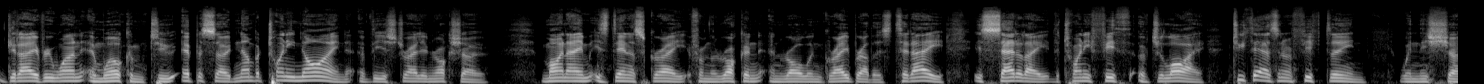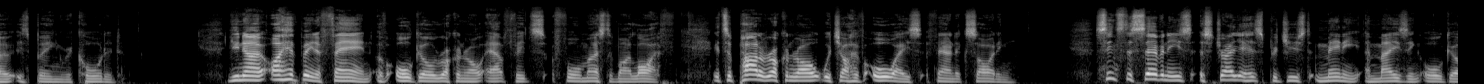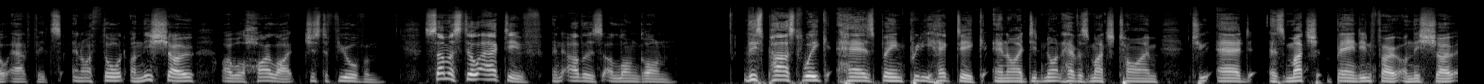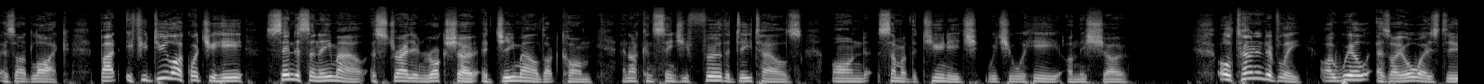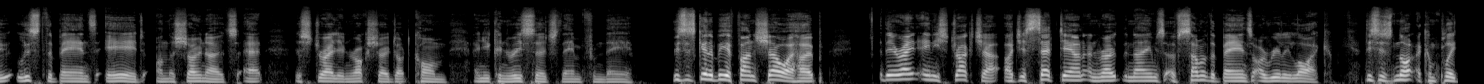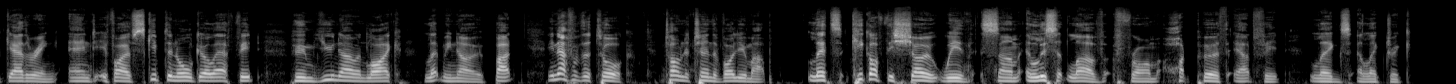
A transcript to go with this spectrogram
G'day, everyone, and welcome to episode number 29 of the Australian Rock Show. My name is Dennis Gray from the Rockin' and Rollin' Gray Brothers. Today is Saturday, the 25th of July, 2015, when this show is being recorded. You know, I have been a fan of all girl rock and roll outfits for most of my life. It's a part of rock and roll which I have always found exciting. Since the 70s, Australia has produced many amazing all girl outfits, and I thought on this show I will highlight just a few of them. Some are still active, and others are long gone. This past week has been pretty hectic, and I did not have as much time to add as much band info on this show as I'd like. But if you do like what you hear, send us an email, AustralianRockShow at gmail.com, and I can send you further details on some of the tunage which you will hear on this show. Alternatively, I will, as I always do, list the bands aired on the show notes at AustralianRockShow.com and you can research them from there. This is going to be a fun show, I hope. There ain't any structure. I just sat down and wrote the names of some of the bands I really like. This is not a complete gathering, and if I have skipped an all girl outfit whom you know and like, let me know. But enough of the talk. Time to turn the volume up. Let's kick off this show with some illicit love from Hot Perth outfit Legs Electric.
